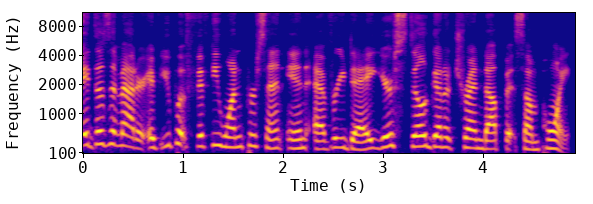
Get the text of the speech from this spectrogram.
it doesn't matter if you put 51% in every day, you're still going to trend up at some point.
